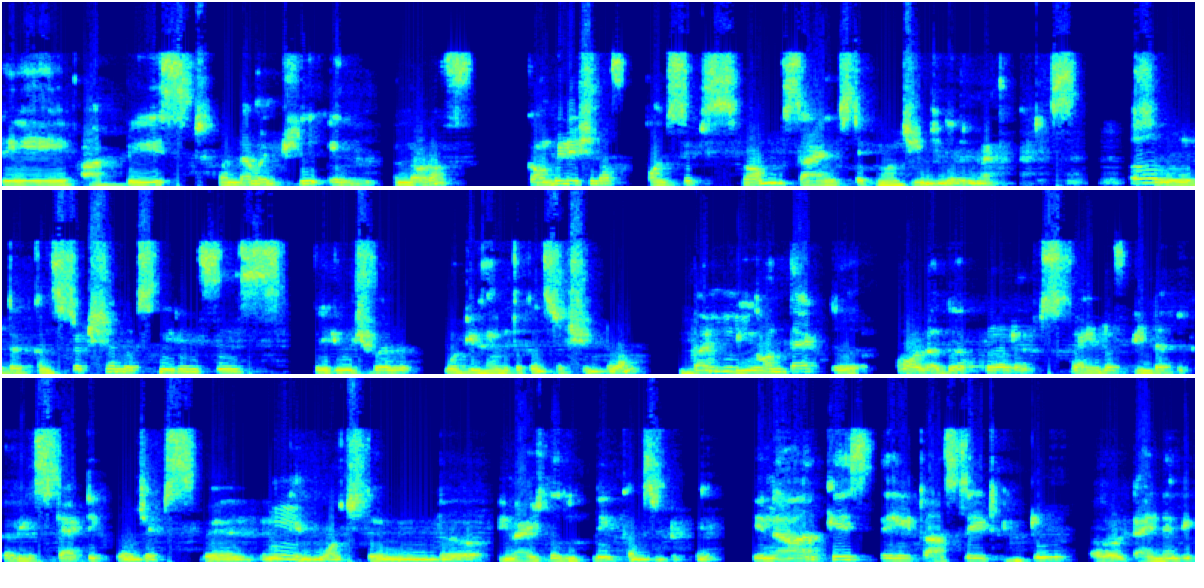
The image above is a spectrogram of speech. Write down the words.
they are based fundamentally in a lot of combination of concepts from science, technology, engineering, mathematics. So the construction experience is the usual what you have with a construction toy. But Mhm. beyond that, uh, all other products kind of end up becoming static projects where you Mm. can watch them and the imaginary play comes into play. In our case, they translate into uh, dynamic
